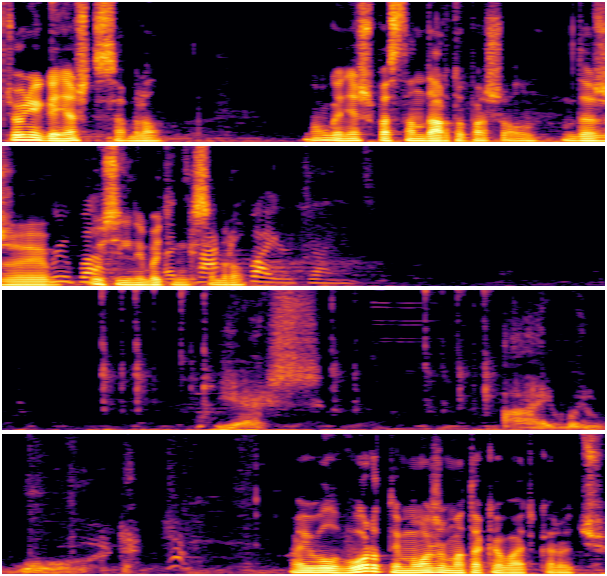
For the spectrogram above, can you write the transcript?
Че у них Ганеш ты собрал? Ну, Ганеш по стандарту пошел. Даже усиленные ботинки собрал. Fire Giant. Yes. I will ward. I will ward, и мы можем атаковать, короче.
